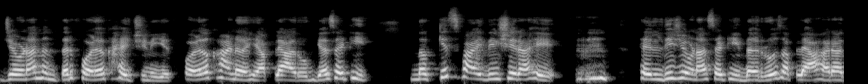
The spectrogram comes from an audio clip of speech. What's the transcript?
जेवणानंतर फळं खायची नाहीयेत. फळं खाणं हे आपल्या आरोग्यासाठी नक्कीच फायदेशीर आहे. हेल्दी जेवणासाठी दररोज आपल्या आहारात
